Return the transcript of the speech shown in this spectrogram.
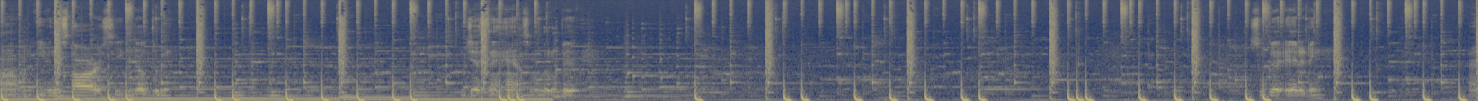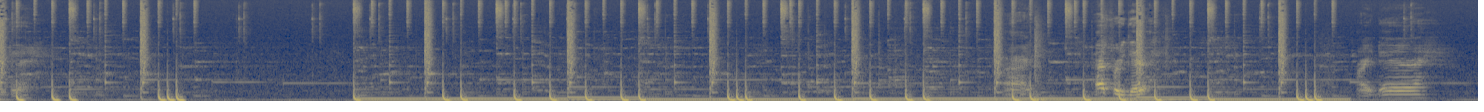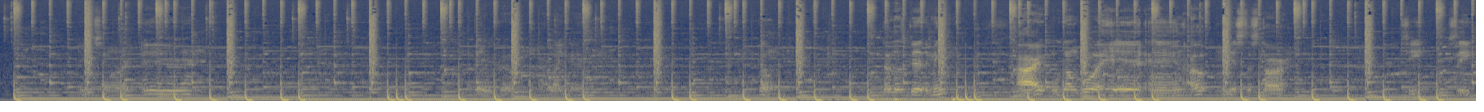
Um, even the stars, you can go through. Just enhance them a little bit. That's pretty good. Right there. There. There we go. I like that. Boom. That looks good to me. Alright, we're gonna go ahead and oh, missed the star. See, see.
